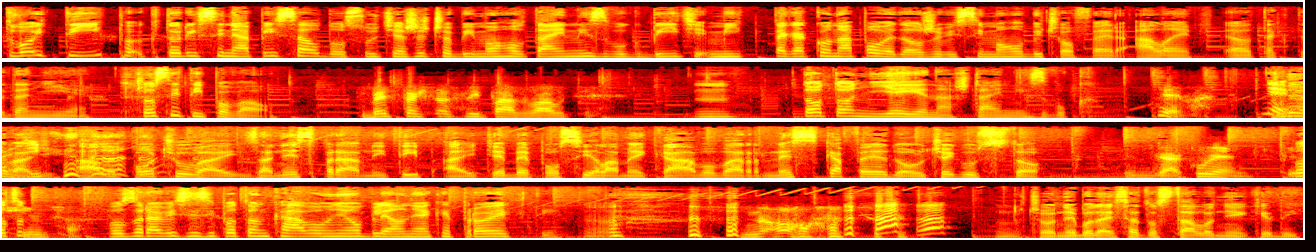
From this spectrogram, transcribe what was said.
tvoj typ, ktorý si napísal do súťaže, čo by mohol tajný zvuk byť, mi tak ako napovedal, že by si mohol byť šofér, ale uh, tak teda nie. Čo si typoval? Bezpečnostný pás v aute. Mm, toto nie je náš tajný zvuk. Nevadí. Nevadí. Ale počúvaj, za nesprávny tip aj tebe posielame kávovar Nescafé Dolce Gusto. Ďakujem, teším sa. Pozor, aby si si potom kávou neoblial nejaké projekty. No, Čo, nebodaj sa to stalo niekedy?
